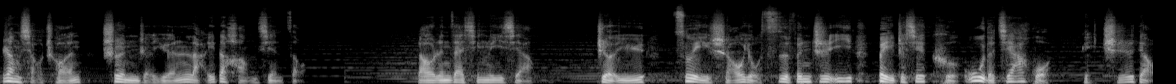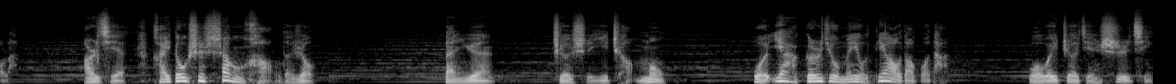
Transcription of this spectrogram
让小船顺着原来的航线走。老人在心里想：这鱼最少有四分之一被这些可恶的家伙给吃掉了，而且还都是上好的肉。但愿这是一场梦，我压根儿就没有钓到过它。我为这件事情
